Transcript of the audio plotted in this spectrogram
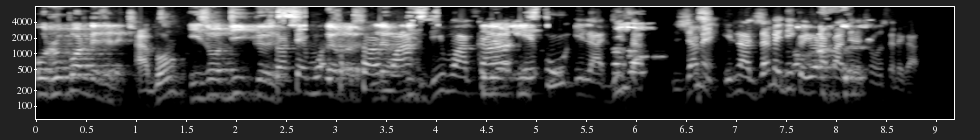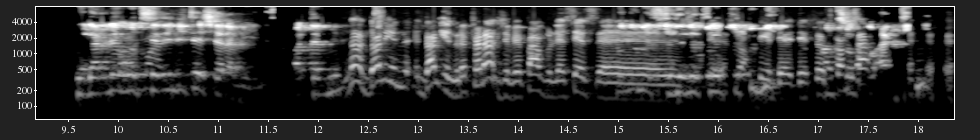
au report des élections. Ah bon? Ils ont dit que... Sortez-moi, dis-moi quand et où il a dit ça. Jamais. Il n'a jamais dit qu'il n'y aura pas d'élection au Sénégal. Gardez votre sérénité, cher ami. Non, donne une, donne une référence. Je ne vais pas vous laisser euh, sortir des, des, choses comme ça.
